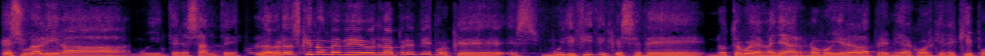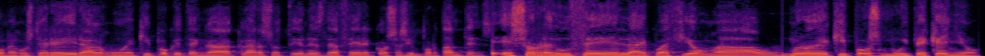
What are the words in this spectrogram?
Es una liga muy interesante. La verdad es que no me veo en la Premier porque es muy difícil que se dé. No te voy a engañar, no voy a ir a la Premier a cualquier equipo. Me gustaría ir a algún equipo que tenga claras opciones de hacer cosas importantes. Eso reduce la ecuación a un número de equipos muy pequeño.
